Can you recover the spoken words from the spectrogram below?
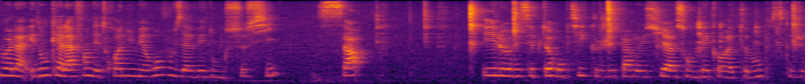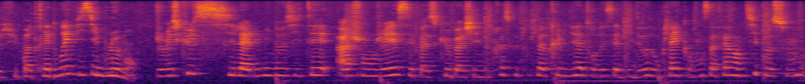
Voilà, et donc à la fin des trois numéros, vous avez donc ceci, ça et le récepteur optique que j'ai pas réussi à assembler correctement parce que je suis pas très douée visiblement. Je m'excuse si la luminosité a changé, c'est parce que bah, j'ai mis presque toute l'après-midi à tourner cette vidéo donc là il commence à faire un petit peu sombre.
